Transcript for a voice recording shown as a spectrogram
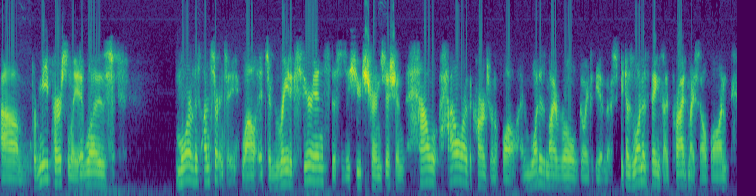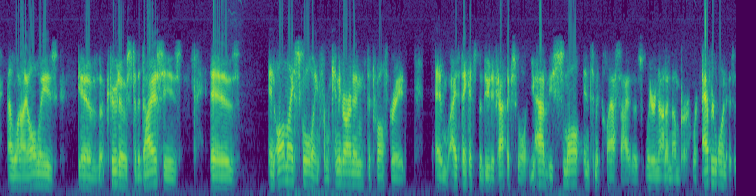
Um, for me personally, it was more of this uncertainty. While it's a great experience, this is a huge transition. How how are the cards going to fall, and what is my role going to be in this? Because one of the things I pride myself on, and when I always give kudos to the diocese, is in all my schooling from kindergarten to 12th grade, and I think it's the beauty of Catholic school, you have these small, intimate class sizes where you're not a number, where everyone is a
